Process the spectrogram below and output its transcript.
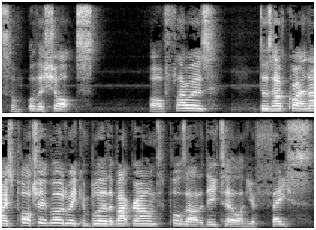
some other shots of flowers. Does have quite a nice portrait mode where you can blur the background, pulls out the detail on your face.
